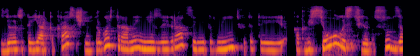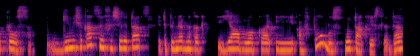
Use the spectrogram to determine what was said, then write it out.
сделать это ярко-красочно. С другой стороны, не заиграться и не подменить вот этой как веселостью суть запроса. Геймификация и фасилитация — это примерно как яблоко и автобус, ну так, если, да?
